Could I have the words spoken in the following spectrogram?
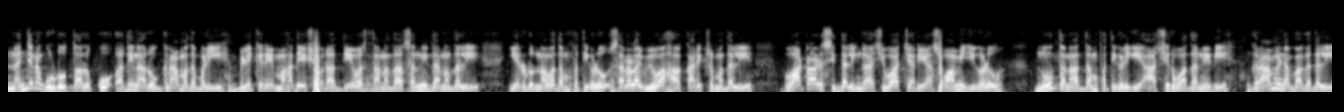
ನಂಜನಗೂಡು ತಾಲೂಕು ಹದಿನಾರು ಗ್ರಾಮದ ಬಳಿ ಬಿಳಿಕೆರೆ ಮಹದೇಶ್ವರ ದೇವಸ್ಥಾನದ ಸನ್ನಿಧಾನದಲ್ಲಿ ಎರಡು ನವದಂಪತಿಗಳು ಸರಳ ವಿವಾಹ ಕಾರ್ಯಕ್ರಮದಲ್ಲಿ ವಾಟಾಳ್ ಸಿದ್ಧಲಿಂಗ ಶಿವಾಚಾರ್ಯ ಸ್ವಾಮೀಜಿಗಳು ನೂತನ ದಂಪತಿಗಳಿಗೆ ಆಶೀರ್ವಾದ ನೀಡಿ ಗ್ರಾಮೀಣ ಭಾಗದಲ್ಲಿ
